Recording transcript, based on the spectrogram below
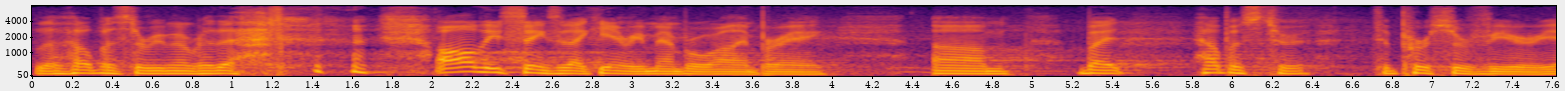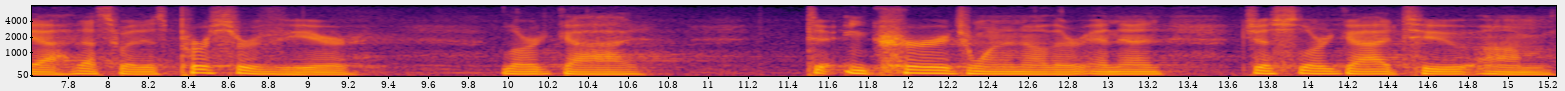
Help us to remember that. All these things that I can't remember while I'm praying. Um, but help us to, to persevere. Yeah, that's what it is. Persevere, Lord God, to encourage one another, and then just, Lord God, to, um,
